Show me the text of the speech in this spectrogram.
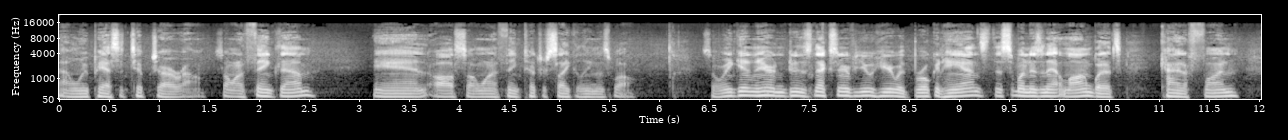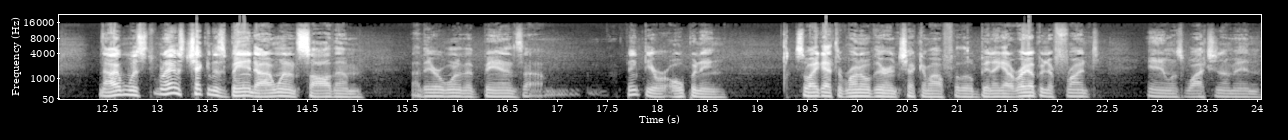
uh, when we passed the tip jar around. So I want to thank them, and also I want to thank Tetracycline as well. So we're gonna get in here and do this next interview here with Broken Hands. This one isn't that long, but it's kind of fun. Now I was when I was checking this band out, I went and saw them. Uh, they were one of the bands. Um, I think they were opening, so I got to run over there and check them out for a little bit. I got right up in the front and was watching them, and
